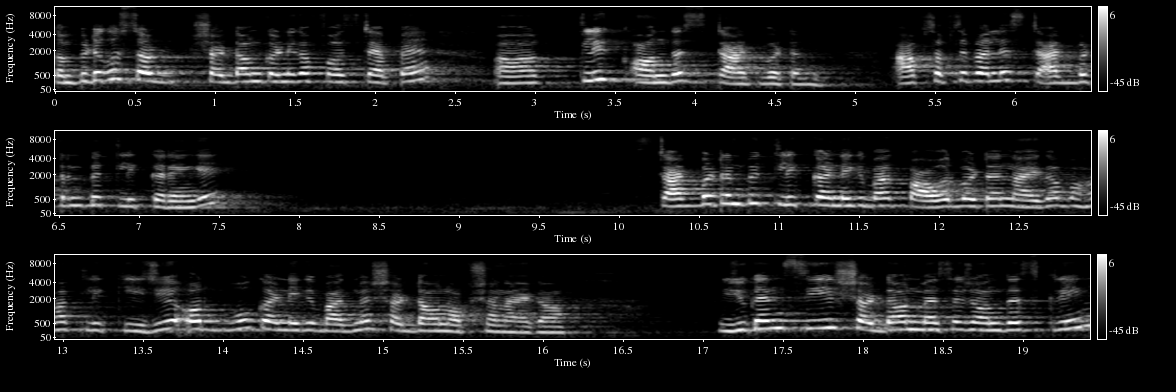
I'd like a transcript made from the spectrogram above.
कंप्यूटर को शट डाउन करने का फ़र्स्ट स्टेप है click on the start button आप सबसे पहले स्टार्ट बटन पे क्लिक करेंगे। स्टार्ट बटन पे क्लिक करने के बाद पावर बटन आएगा, वहाँ क्लिक कीजिए और वो करने के बाद में शट डाउन ऑप्शन आएगा। You can see shut down message on the screen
